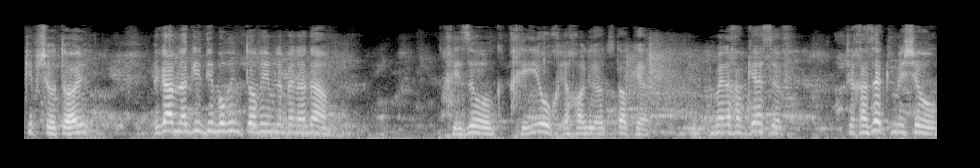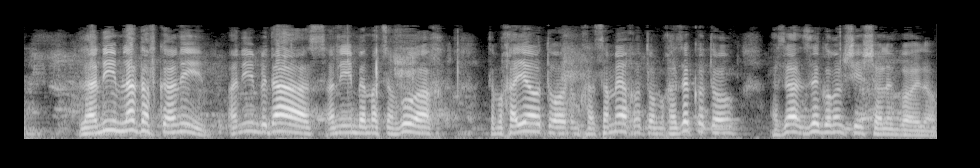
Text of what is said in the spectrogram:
כפשוטוי. וגם להגיד דיבורים טובים לבן אדם. חיזוק, חיוך יכול להיות צדוקה. אם אין לך כסף, תחזק מישהו. לעניים לאו דווקא עניים, עניים בדעס, עניים במצב רוח, אתה מחיה אותו, אתה משמח אותו, מחזק אותו, אז זה, זה גורם שיהיה שלם באלוהים.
